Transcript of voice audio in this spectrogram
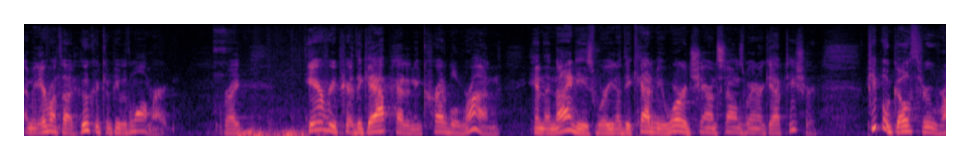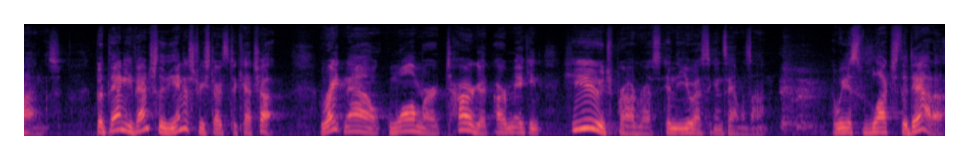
I mean, everyone thought, who could compete with Walmart, right? every period, the Gap had an incredible run in the 90s where, you know, the Academy Awards, Sharon Stone's wearing her Gap t shirt. People go through runs, but then eventually the industry starts to catch up. Right now, Walmart, Target are making huge progress in the US against Amazon. We just watched the data.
